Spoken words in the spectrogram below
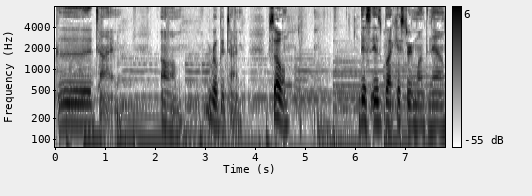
good time. Um, real good time. So this is black history month now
